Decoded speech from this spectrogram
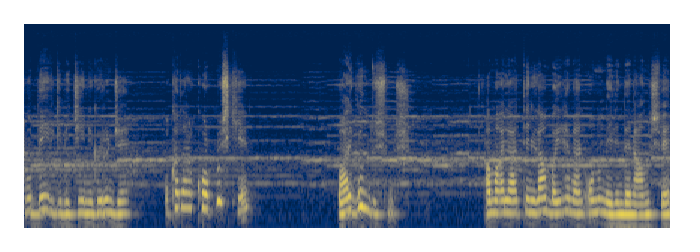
bu dev gibi cini görünce o kadar korkmuş ki baygın düşmüş. Ama Alaaddin lambayı hemen onun elinden almış ve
